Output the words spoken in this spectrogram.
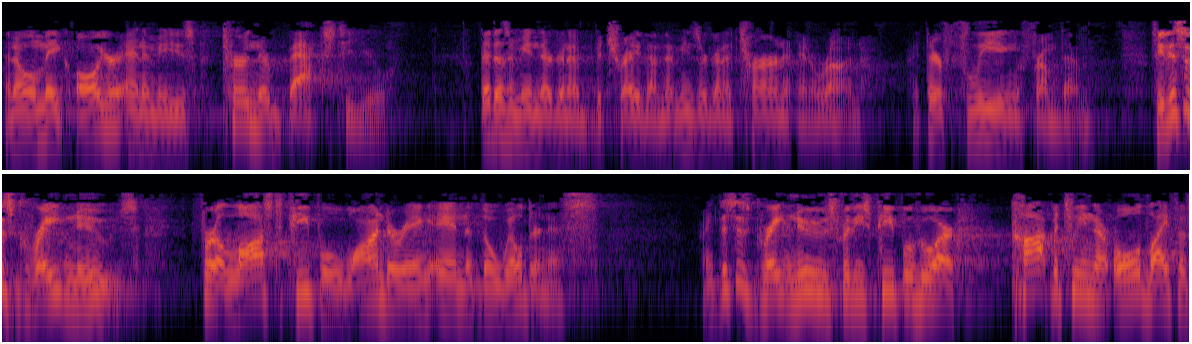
And I will make all your enemies turn their backs to you. That doesn't mean they're going to betray them. That means they're going to turn and run. Right? They're fleeing from them. See, this is great news for a lost people wandering in the wilderness. Right? This is great news for these people who are caught between their old life of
